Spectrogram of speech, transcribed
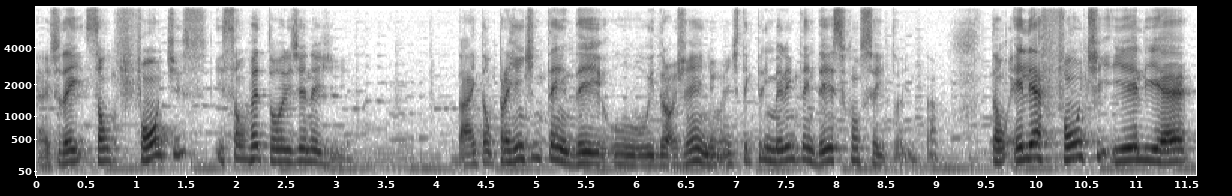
é, isso daí são fontes e são vetores de energia. Tá? Então, para a gente entender o hidrogênio, a gente tem que primeiro entender esse conceito aí. tá? Então, ele é fonte e ele é,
